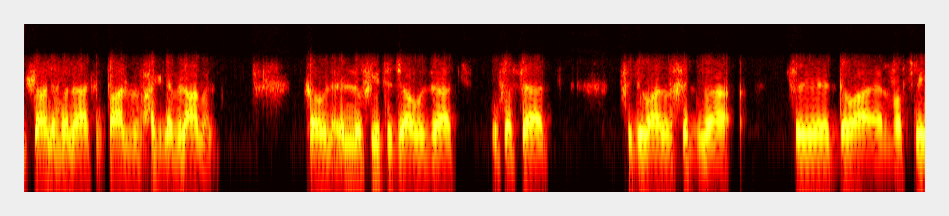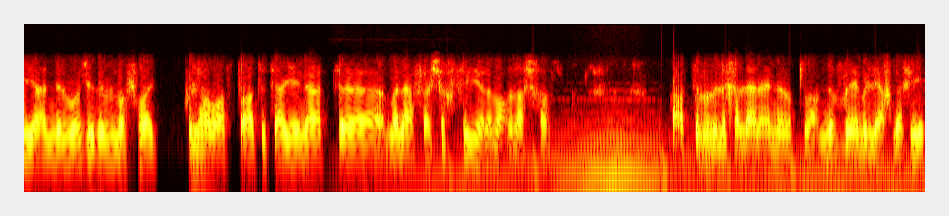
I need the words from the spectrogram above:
وكان هناك نطالب بحقنا بالعمل. كون إنه في تجاوزات وفساد في ديوان الخدمة في الدوائر الرسمية عندنا الموجودة بالمفرق كلها واسطات وتعيينات أه، منافع شخصية لبعض الأشخاص. هذا السبب اللي خلانا ان نطلع من الضيم اللي إحنا فيه.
